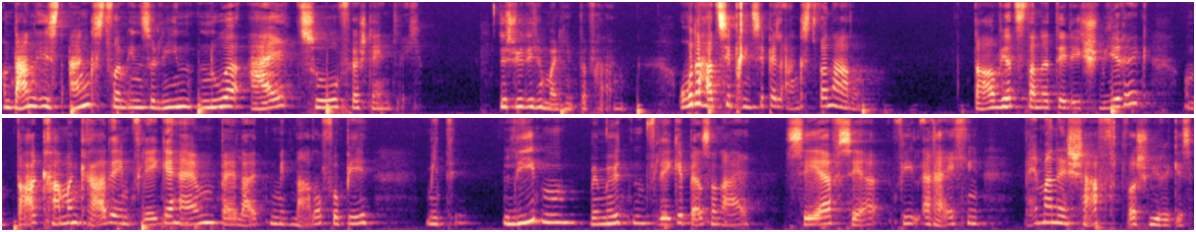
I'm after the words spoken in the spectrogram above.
Und dann ist Angst vor dem Insulin nur allzu verständlich. Das würde ich einmal hinterfragen. Oder hat sie prinzipiell Angst vor Nadeln? Da wird es dann natürlich schwierig und da kann man gerade im Pflegeheim bei Leuten mit Nadelphobie mit lieben, bemühtem Pflegepersonal sehr, sehr viel erreichen, wenn man es schafft, was schwierig ist,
